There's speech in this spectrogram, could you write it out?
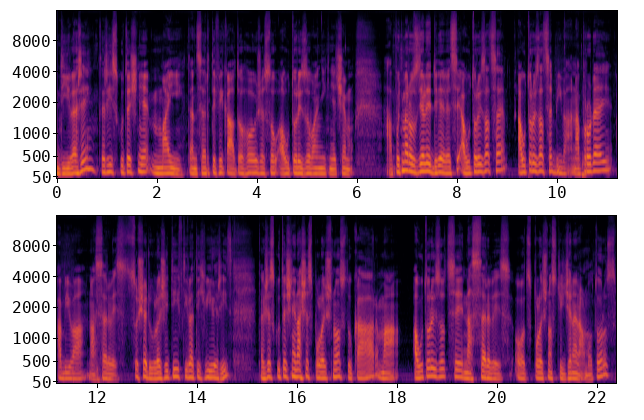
díleři, kteří skutečně mají ten certifikát toho, že jsou autorizovaní k něčemu. A pojďme rozdělit dvě věci. Autorizace. Autorizace bývá na prodej a bývá na servis, což je důležitý v této chvíli říct. Takže skutečně naše společnost Tukar má autorizaci na servis od společnosti General Motors,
